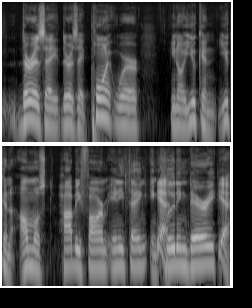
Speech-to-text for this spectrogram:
There is a there is a point where. You know, you can you can almost hobby farm anything, including dairy. Yeah.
